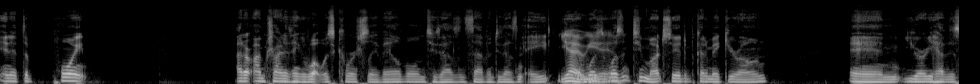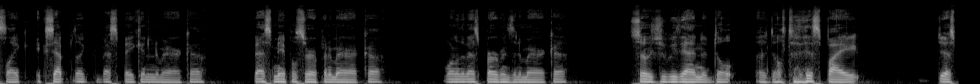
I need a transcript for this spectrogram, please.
and at the point. I don't, I'm trying to think of what was commercially available in 2007, 2008. Yeah, it was, yeah. wasn't too much, so you had to kind of make your own and you already have this like accept like the best bacon in America, best maple syrup in America, one of the best bourbons in America. So should we then adult adulter this by just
